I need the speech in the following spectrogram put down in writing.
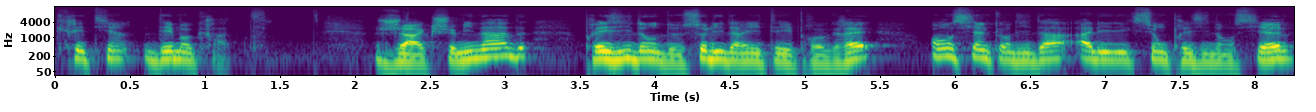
chrétien-démocrate. Jacques Cheminade, président de Solidarité et Progrès, ancien candidat à l'élection présidentielle,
